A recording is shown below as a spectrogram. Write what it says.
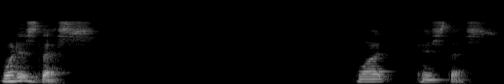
What is this? What is this?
